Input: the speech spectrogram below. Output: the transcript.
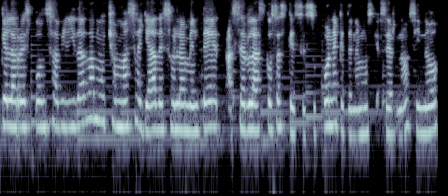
que la responsabilidad va mucho más allá de solamente hacer las cosas que se supone que tenemos que hacer, ¿no? Sino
